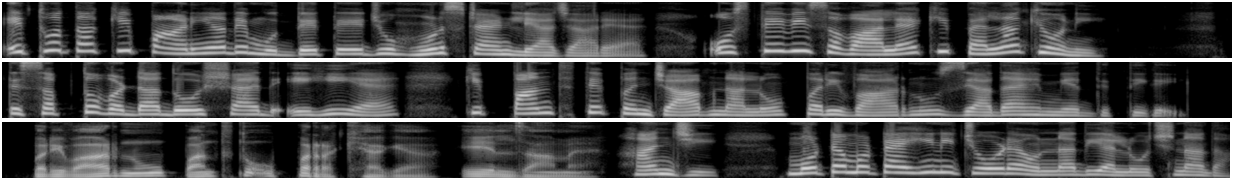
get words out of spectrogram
ਇੱਥੋਂ ਤੱਕ ਕਿ ਪਾਣੀਆਂ ਦੇ ਮੁੱਦੇ ਤੇ ਜੋ ਹੁਣ ਸਟੈਂਡ ਲਿਆ ਜਾ ਰਿਹਾ ਹੈ, ਉਸ ਤੇ ਵੀ ਸਵਾਲ ਹੈ ਕਿ ਪਹਿਲਾਂ ਕਿਉਂ ਨਹੀਂ? ਤੇ ਸਭ ਤੋਂ ਵੱਡਾ ਦੋਸ਼ ਸ਼ਾਇਦ ਇਹੀ ਹੈ ਕਿ ਪੰਥ ਤੇ ਪੰਜਾਬ ਨਾਲੋਂ ਪਰਿਵਾਰ ਨੂੰ ਜ਼ਿਆਦਾ ਅਹਿਮੀਅਤ ਦਿੱਤੀ ਗਈ। ਪਰਿਵਾਰ ਨੂੰ ਪੰਥ ਤੋਂ ਉੱਪਰ ਰੱਖਿਆ ਗਿਆ। ਇਹ ਇਲਜ਼ਾਮ ਹੈ। ਹਾਂਜੀ ਮੋਟਾ-ਮੋਟਾ ਇਹੀ ਨਿਚੋੜ ਹੈ ਉਹਨਾਂ ਦੀ ਆਲੋਚਨਾ ਦਾ।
